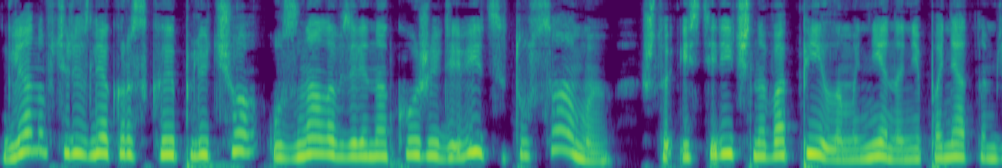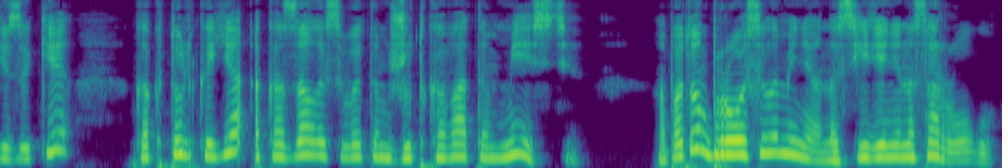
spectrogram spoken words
Глянув через лекарское плечо, узнала в зеленокожей девице ту самую, что истерично вопила мне на непонятном языке, как только я оказалась в этом жутковатом месте а потом бросила меня на съедение носорогу.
